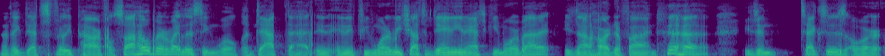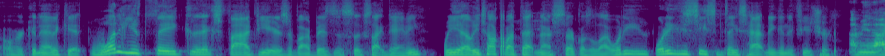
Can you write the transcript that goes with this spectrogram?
I think that's really powerful. So I hope everybody listening will adapt that. And, and, if you want to reach out to Danny and ask him more about it, he's not hard to find. he's in Texas or or Connecticut. What do you think the next five years of our business looks like, Danny? We uh, we talk about that in our circles a lot. What do you what do you see some things happening in the future? I mean, I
